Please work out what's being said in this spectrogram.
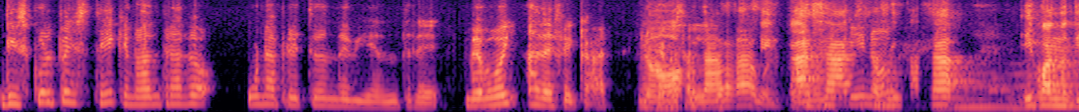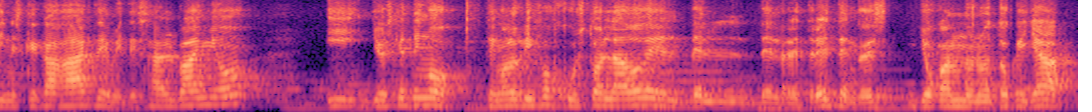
Disculpe este que me ha entrado un apretón de vientre. Me voy a defecar. No, pues estás en casa, estás en casa y cuando tienes que cagar te metes al baño y yo es que tengo, tengo el grifo justo al lado del, del- del retrete, entonces yo cuando noto que ya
